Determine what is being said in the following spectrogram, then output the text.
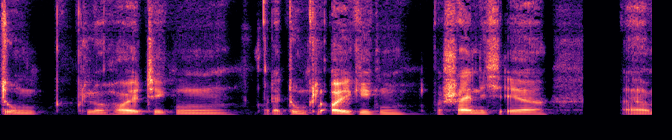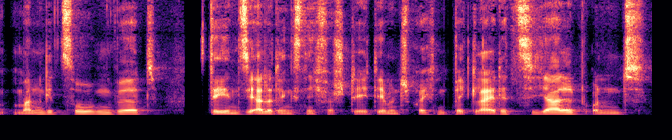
dunkelhäutigen oder dunkeläugigen wahrscheinlich eher, äh, Mann gezogen wird, den sie allerdings nicht versteht. Dementsprechend begleitet sie Yalp und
